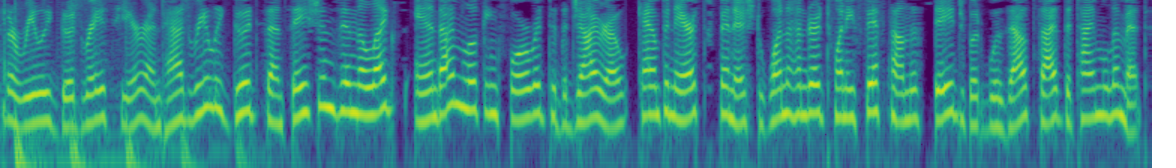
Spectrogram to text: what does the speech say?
had a really good race here and had really good sensations in the legs, and I'm looking forward to the Giro. Campenaerts finished 125th on the stage but was outside the time limit.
